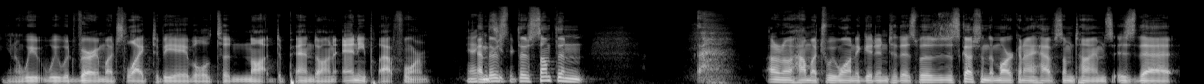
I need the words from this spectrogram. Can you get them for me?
You know, we, we would very much like to be able to not depend on any platform. Yeah, and there's the- there's something I don't know how much we want to get into this, but there's a discussion that Mark and I have sometimes is that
